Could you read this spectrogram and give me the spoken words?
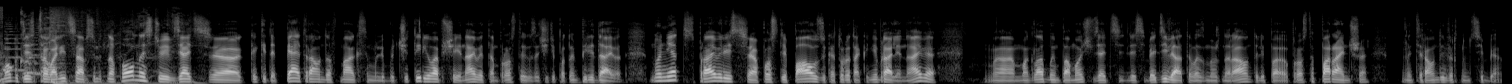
могут здесь провалиться абсолютно полностью и взять э, какие-то 5 раундов максимум, либо 4 вообще, и Нави там просто их в защите потом передавят. Но нет, справились а после паузы, которую так и не брали Нави, э, могла бы им помочь взять для себя девятый, возможно, раунд, или по, просто пораньше эти раунды вернуть себе.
